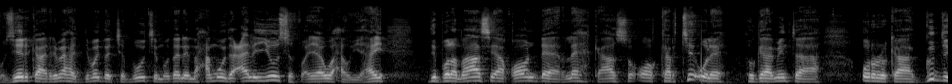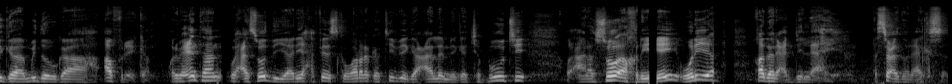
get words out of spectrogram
wasiirka arrimaha dibadda jabuuti mudane maxamuud cali yuusuf ayaa waxa uu yahay diblomaasi aqoon dheer ururka guddiga midowda africa warbixintan waxaa soo diyaariyay xafiiska wararka tv-ga caalamiga jabuuti waxaana soo akhriyey wariya qadar cabdilaahi socod wanaagsan.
